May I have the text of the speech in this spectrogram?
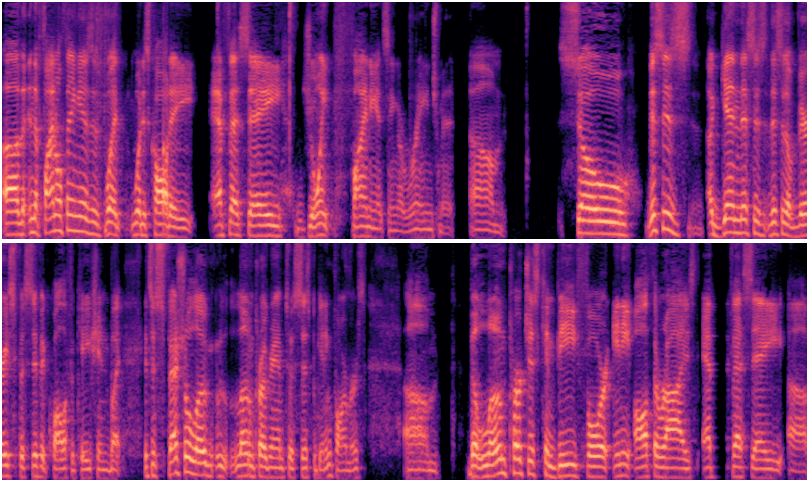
Uh, and the final thing is is what what is called a FSA joint financing arrangement. Um, so this is again, this is this is a very specific qualification, but it's a special loan loan program to assist beginning farmers. Um, the loan purchase can be for any authorized FSA uh,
